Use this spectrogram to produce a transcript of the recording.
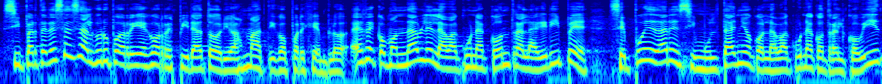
si perteneces al grupo de riesgo respiratorio, asmáticos, por ejemplo, ¿es recomendable la vacuna contra la gripe? ¿Se puede dar en simultáneo con la vacuna contra el COVID?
